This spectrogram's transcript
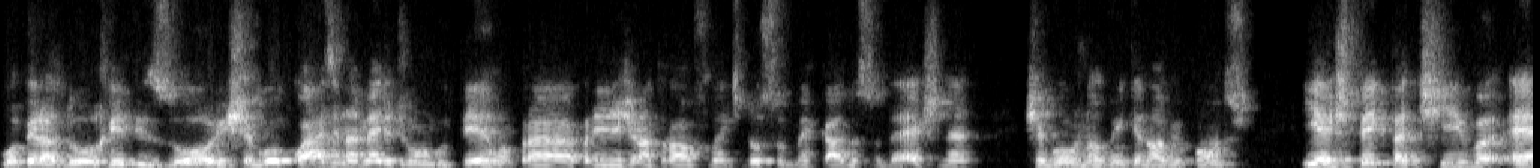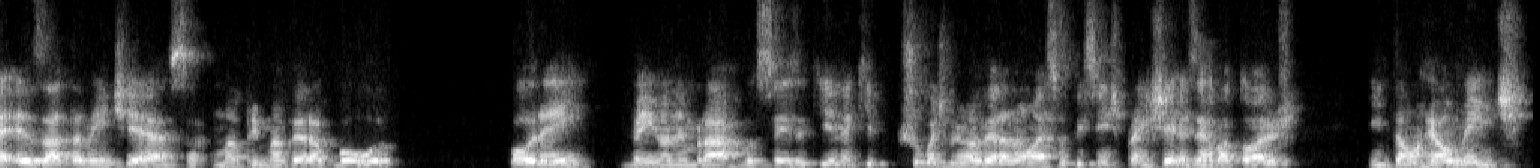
O operador revisou e chegou quase na média de longo termo para a energia natural fluente do submercado sudeste, né? chegou aos 99 pontos. E a expectativa é exatamente essa: uma primavera boa, porém, venho a lembrar vocês aqui né, que chuva de primavera não é suficiente para encher reservatórios, então, realmente,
